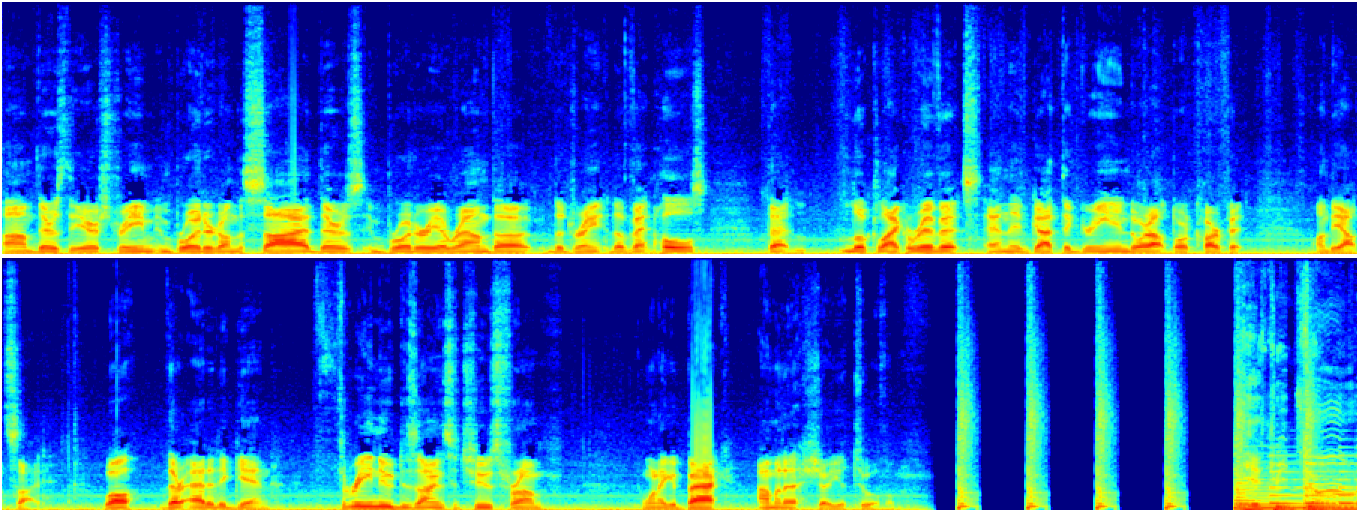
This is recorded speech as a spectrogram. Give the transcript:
Um, there's the Airstream embroidered on the side. There's embroidery around the the drain the vent holes that look like rivets, and they've got the green indoor outdoor carpet on the outside. Well, they're at it again. Three new designs to choose from. When I get back, I'm gonna show you two of them. Song, Airstream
